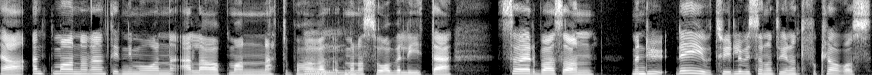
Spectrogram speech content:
ja, enten man har den tiden i måneden, eller at man nettopp har Mm. At man har sovet lite, så er det bare sånn Men du, det er jo tydeligvis sånn at vi er nødt til å forklare oss.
